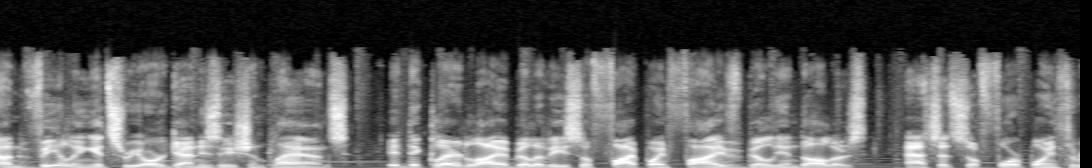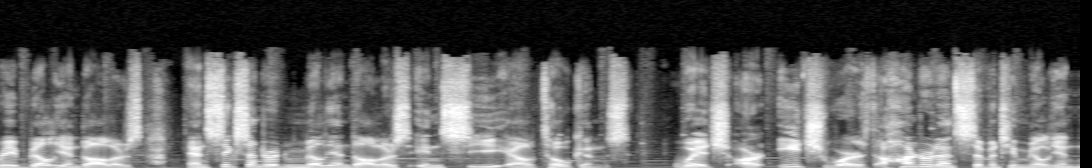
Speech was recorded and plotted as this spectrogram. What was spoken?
unveiling its reorganization plans. It declared liabilities of $5.5 billion, assets of $4.3 billion, and $600 million in CEL tokens which are each worth $170 million.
